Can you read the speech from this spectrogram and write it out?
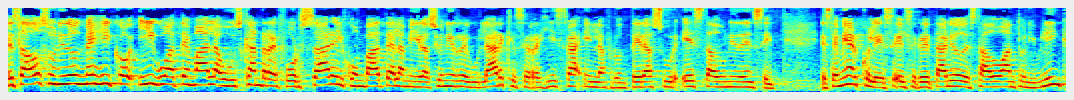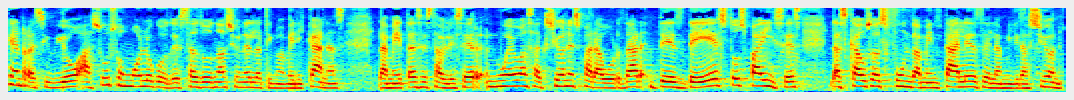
Estados Unidos, México y Guatemala buscan reforzar el combate a la migración irregular que se registra en la frontera sur estadounidense. Este miércoles, el secretario de Estado Anthony Blinken recibió a sus homólogos de estas dos naciones latinoamericanas. La meta es establecer nuevas acciones para abordar desde estos países las causas fundamentales de la migración,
